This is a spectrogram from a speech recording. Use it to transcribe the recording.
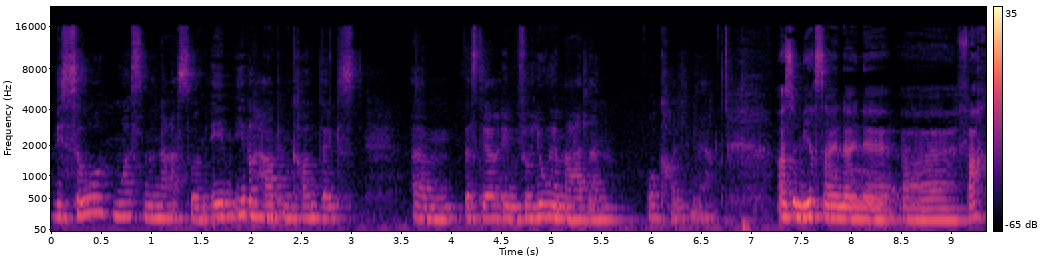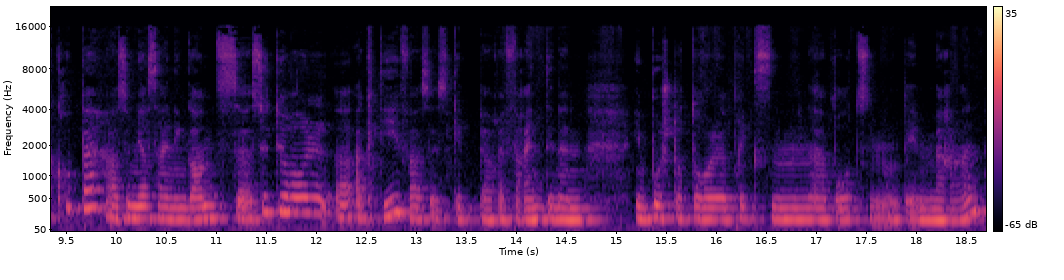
wieso muss man Nein sagen? Eben überhaupt mhm. im Kontext, ähm, dass der eben für junge Mädchen angehalten wird. Also wir sind eine äh, Fachgruppe, also wir sind in ganz äh, Südtirol äh, aktiv, also es gibt äh, Referentinnen in Pustertal, Brixen, äh, Bozen und eben Meran.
